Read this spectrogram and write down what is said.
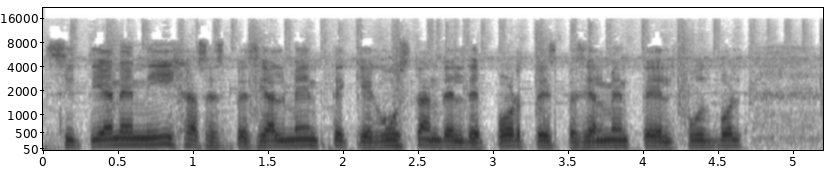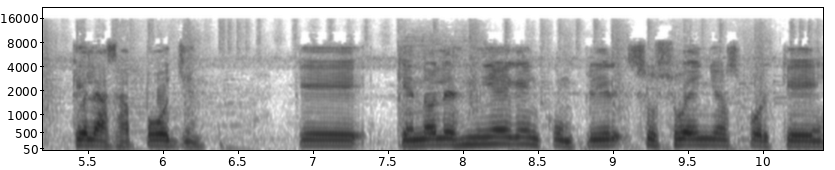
si tienen hijas especialmente que gustan del deporte, especialmente del fútbol, que las apoyen, que, que no les nieguen cumplir sus sueños porque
